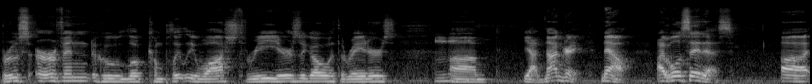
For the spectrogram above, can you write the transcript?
Bruce Irvin, who looked completely washed three years ago with the Raiders. Mm-hmm. Um, yeah, not great. Now, I will say this. Uh,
